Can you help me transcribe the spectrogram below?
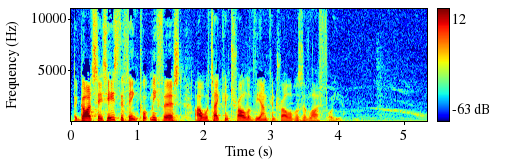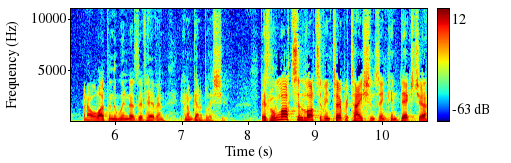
But God says, here's the thing put me first, I will take control of the uncontrollables of life for you and I will open the windows of heaven and I'm going to bless you. There's lots and lots of interpretations and conjecture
